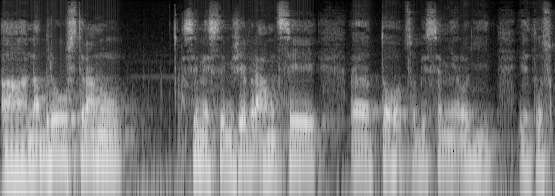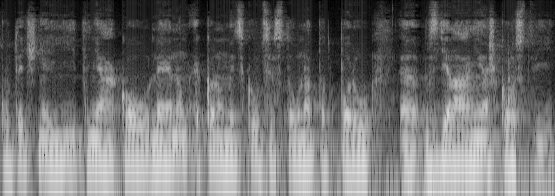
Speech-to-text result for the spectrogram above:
A na druhou stranu si myslím, že v rámci eh, toho, co by se mělo dít, je to skutečně jít nějakou nejenom ekonomickou cestou na podporu eh, vzdělání a školství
